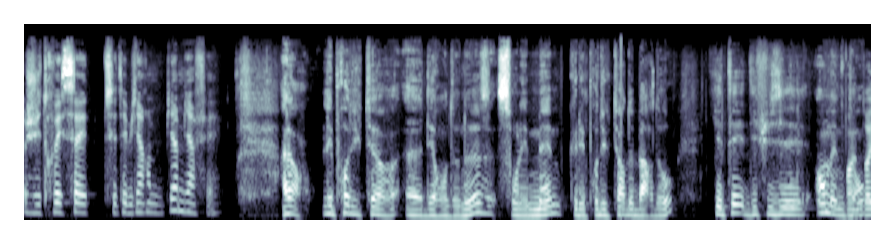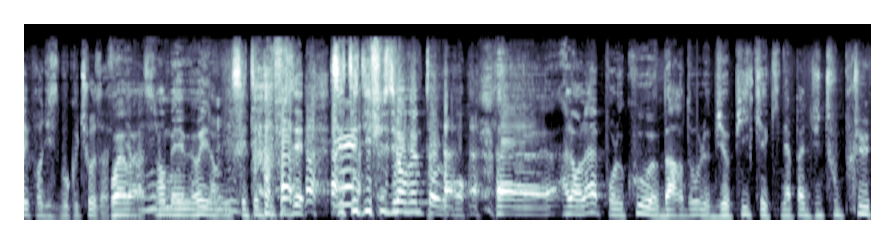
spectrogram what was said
J'ai trouvé ça, c'était bien, bien, bien fait. Alors, les producteurs euh, des randonneuses sont les mêmes que les producteurs de Bardo, qui étaient diffusés en même En temps. même temps, ils produisent beaucoup de choses. hein, Ouais, ouais. Non, mais oui, non, mais c'était diffusé, c'était diffusé en même temps, Laurent. Euh, alors là, pour le coup, Bardot, le biopic qui n'a pas du tout plu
